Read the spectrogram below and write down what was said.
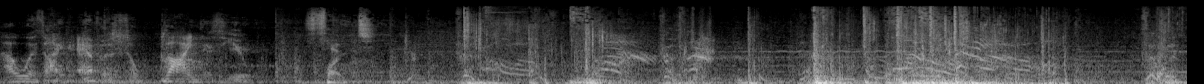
How was I ever so blind as you? Fight. Let's go.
